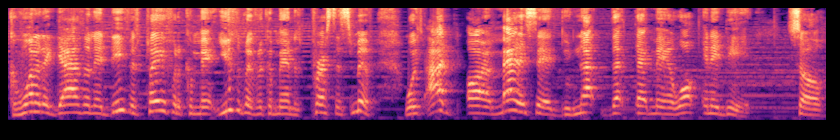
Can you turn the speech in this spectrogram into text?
Cause one of the guys on their defense played for the command used to play for the commanders, Preston Smith, which I automatically said do not let that man walk, and they did. So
